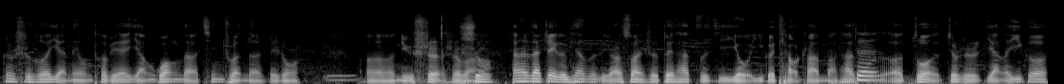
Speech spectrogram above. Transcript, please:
更适合演那种特别阳光的、清纯的这种呃女士，是吧？是。但是在这个片子里边，算是对她自己有一个挑战吧。她呃做就是演了一个。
